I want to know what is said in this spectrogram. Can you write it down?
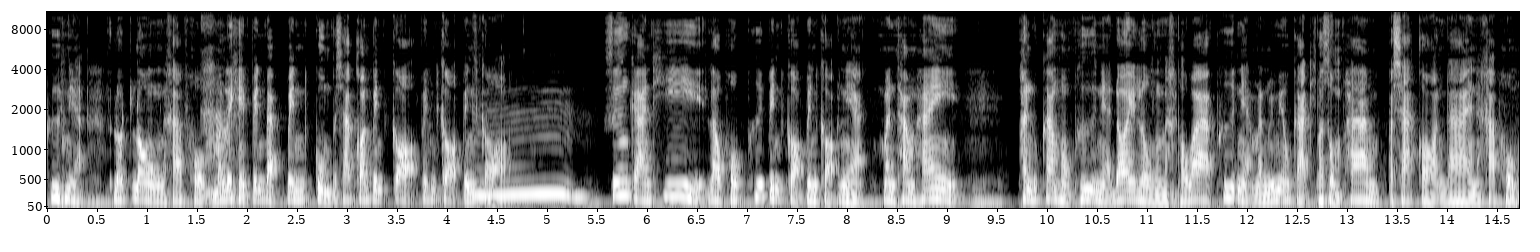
พืชเนี่ย ลดลงนะครับผมมันเลยเห็นเป็นแบบเป็นกลุ่มประชากรเป็นเกาะเป็นเกาะเป็นเกาะอืมซึ่งการที่เราพบพืชเป็นเกาะเป็นเกาะเนี่ย มันทำให้ พันธุกรรมของพืชเนี่ยด้อยลงนะเพราะว่าพืชเนี่ยมันไม่มีโอกาสผสมพันธุ์ประชากรได้นะครับผม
